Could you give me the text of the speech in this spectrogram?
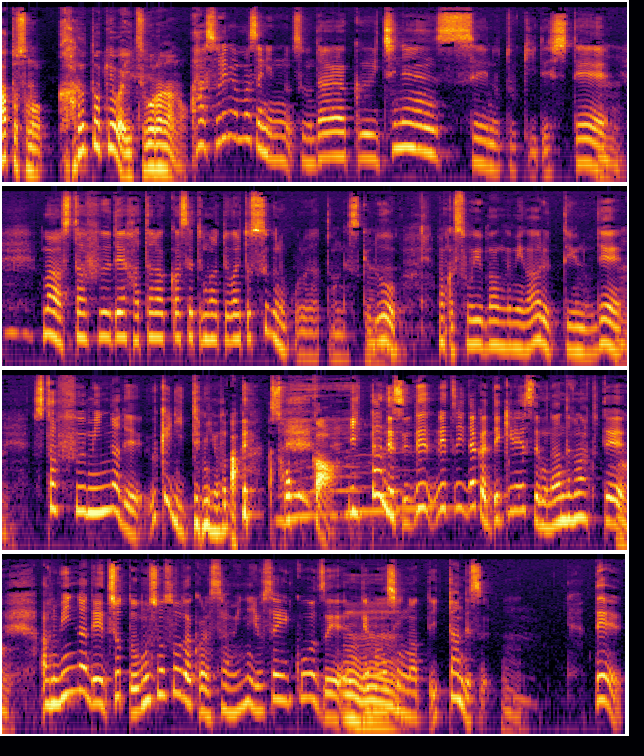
あとそのカルト系はいつ頃なの？あそれがまさにその大学1年生の時でして、まあ、スタッフで働かせてもらって割とすぐの頃だったんですけど、なんかそういう番組があるっていうので、スタッフみんなで受けに行ってみようあってそっか。行ったんです。で別になんか出来レースでも何でもなくて、うん。あのみんなでちょっと面白そうだからさみんな予選行こうぜって話になって行ったんです、ん。で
